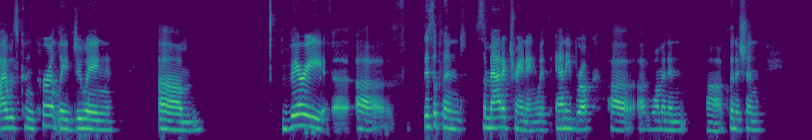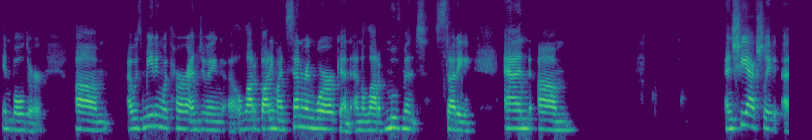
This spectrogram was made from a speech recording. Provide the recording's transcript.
I was concurrently doing um, very uh, uh, disciplined somatic training with Annie Brook, uh, a woman and uh, clinician in Boulder. Um, I was meeting with her and doing a lot of body mind centering work and, and a lot of movement study. And um, and she actually uh,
